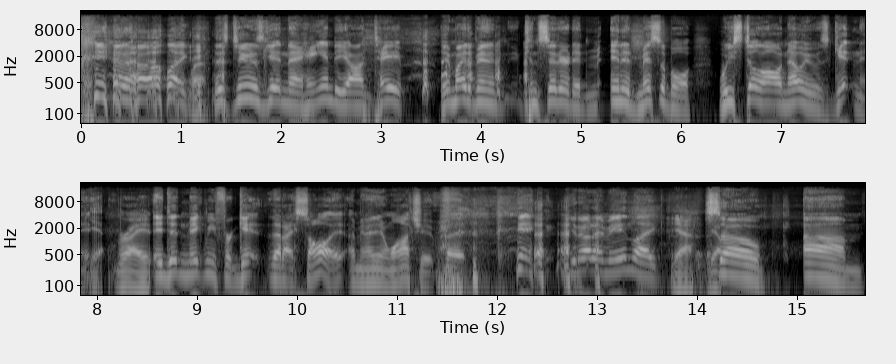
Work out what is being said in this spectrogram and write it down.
you know, like this dude is getting a handy on tape. It might have been considered inadmissible. We still all know he was getting it. Yeah. Right. It didn't make me forget that I saw it. I mean, I didn't watch it, but you know what I mean? Like, Yeah. So, um,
